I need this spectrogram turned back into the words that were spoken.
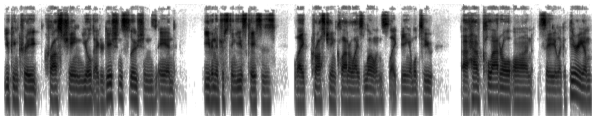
you can create cross chain yield aggregation solutions and even interesting use cases like cross chain collateralized loans, like being able to uh, have collateral on, say, like Ethereum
